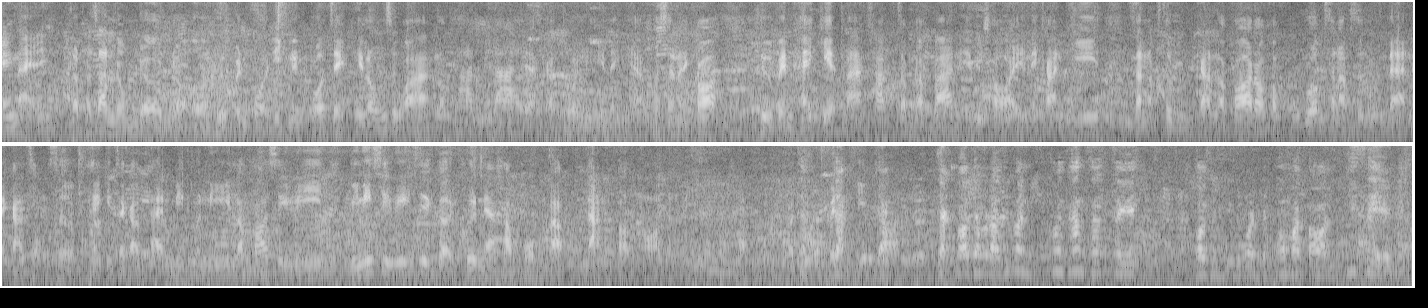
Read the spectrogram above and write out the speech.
ไอไหนกับพระจันทร์ดวงเดิมเนอะเออถือเป็นโปรอีกหนึ่งโปรเจกต์ที่เรารู้สึกว่าเราพลาดไม่ได้อะกับตัวนี้อะไรเงี้ยเพราะฉะนั้นก็ถือเป็นให้เกียรติมากครับสำหรับบ้านเอ็มชอยในการที่สนับสนุนกันแล้วก็เราก็ร่วมสนับสนุนแหละในการส่งเสริมให้กิจกรรมแฟนมิตวันนี้แล้วก็ซีรีส์มินิซีรีส์ที่เกิดขึ้นเนี่ยครับผมแบบดังต่อๆกันไปอีกนะครับผมก็ถือว่าเป็นจากทีมยจากอดจากตอนธรรมดาที่มันค่อนข้างสเตรสพอสมควรแต่พอมาตอนพิเศษเนี่ย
